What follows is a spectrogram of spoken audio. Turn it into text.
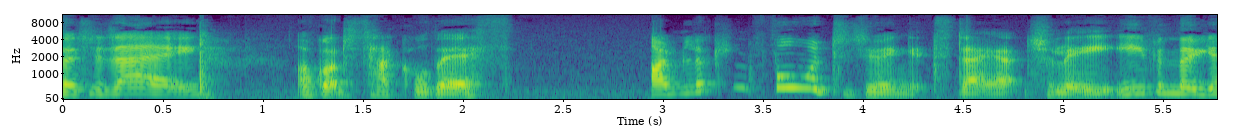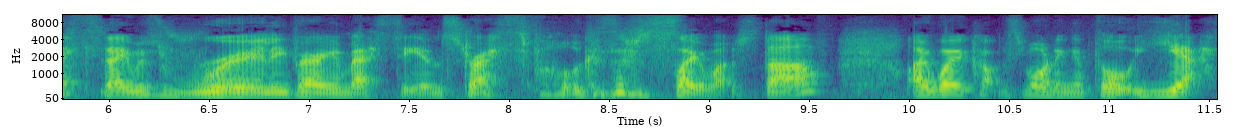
So today I've got to tackle this. I'm looking forward to doing it today actually, even though yesterday was really very messy and stressful because there was so much stuff. I woke up this morning and thought, yes,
